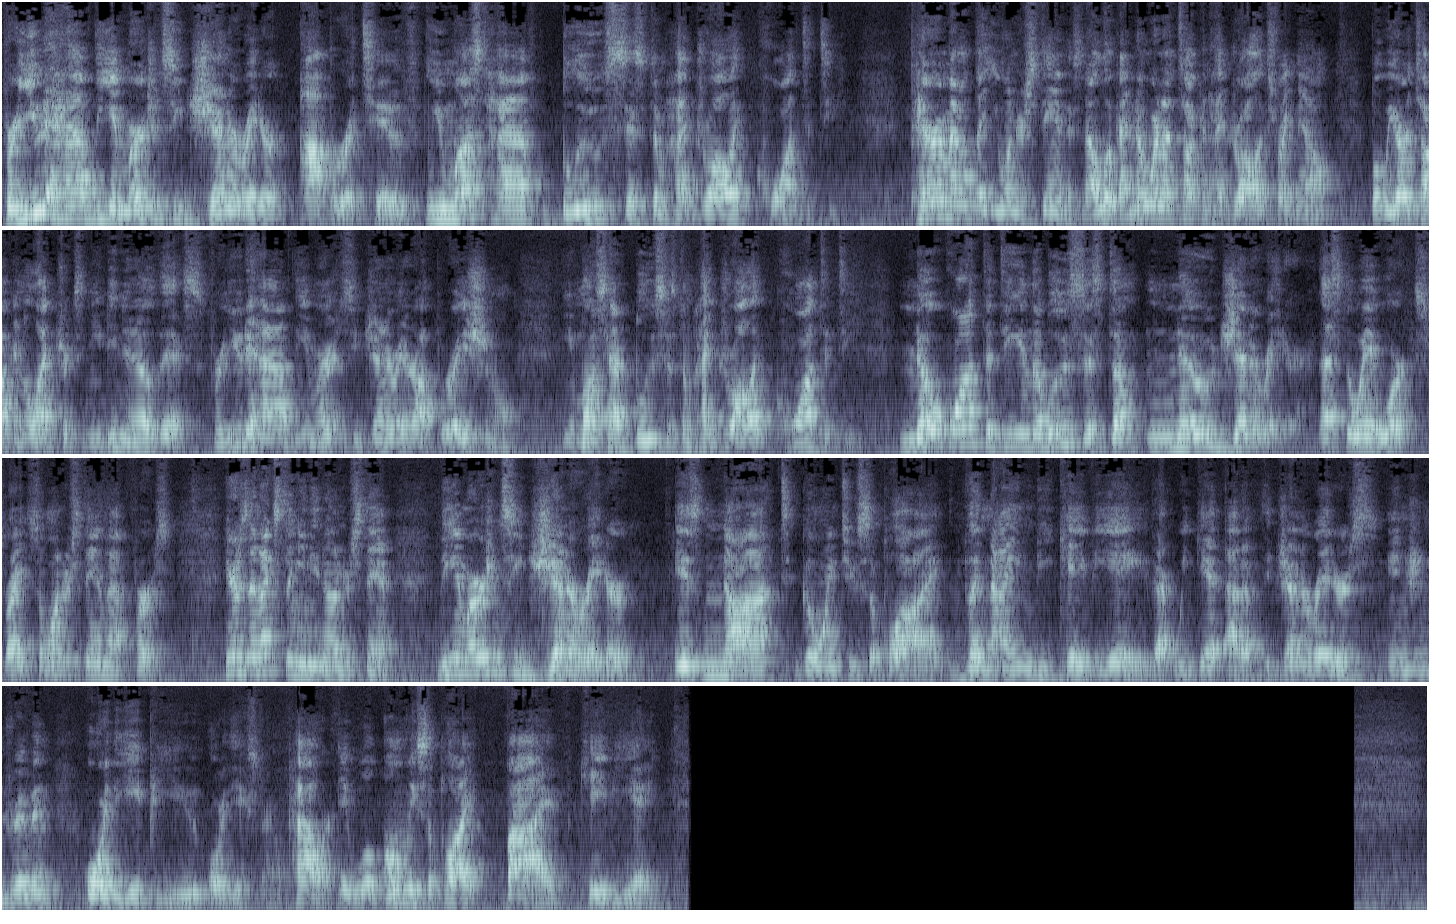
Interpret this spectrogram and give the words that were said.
For you to have the emergency generator operative, you must have blue system hydraulic quantity. Paramount that you understand this. Now look, I know we're not talking hydraulics right now, but we are talking electrics and you need to know this. For you to have the emergency generator operational, you must have blue system hydraulic quantity. No quantity in the blue system, no generator. That's the way it works, right? So understand that first. Here's the next thing you need to understand. The emergency generator is not going to supply the 90 kVA that we get out of the generators, engine driven, or the APU or the external power. It will only supply 5 kVA.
